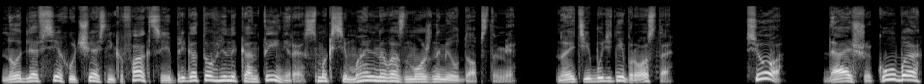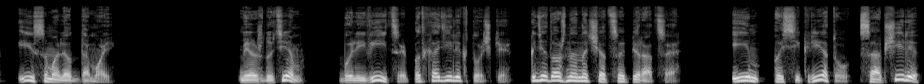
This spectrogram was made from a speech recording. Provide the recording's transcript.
но для всех участников акции приготовлены контейнеры с максимально возможными удобствами. Найти будет непросто. Все, дальше Куба и самолет домой. Между тем, боливийцы подходили к точке, где должна начаться операция. Им по секрету сообщили,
